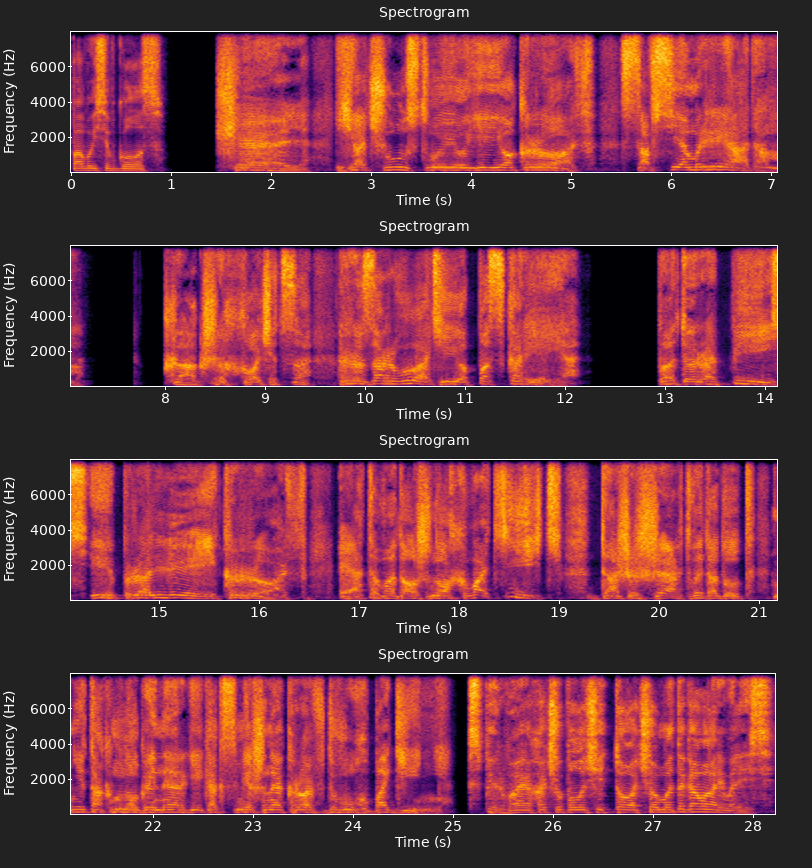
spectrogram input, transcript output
повысив голос. «Хель, я чувствую ее кровь совсем рядом. Как же хочется разорвать ее поскорее. Поторопись и пролей кровь. Этого должно хватить. Даже жертвы дадут не так много энергии, как смешанная кровь двух богинь. Сперва я хочу получить то, о чем мы договаривались.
